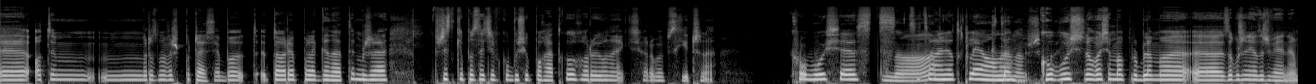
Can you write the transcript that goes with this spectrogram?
e, o tym mm, rozmawiasz po czasie, bo teoria polega na tym, że wszystkie postacie w Kubusiu Puchatku chorują na jakieś choroby psychiczne. Kubuś jest No. totalnie odklejony. Kto na przykład? Kubuś, no właśnie ma problemy, e, zaburzenia odżywiania.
